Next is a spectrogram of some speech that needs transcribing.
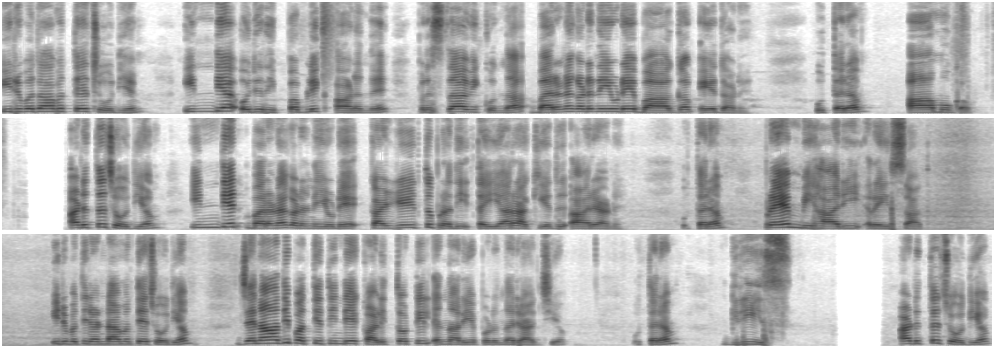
ഇരുപതാമത്തെ ചോദ്യം. ഇന്ത്യ ഒരു റിപ്പബ്ലിക് ആണെന്ന് പ്രസ്താവിക്കുന്ന ഭരണഘടനയുടെ ഭാഗം ഏതാണ്? ഉത്തരം ആമുഖം. അടുത്ത ചോദ്യം. ഇന്ത്യൻ ഭരണഘടനയുടെ കഴിയെഴുത്ത് പ്രതി തയ്യാറാക്കിയത് ആരാണ്? ഉത്തരം പ്രേം ബിഹാരി റെയ്സാദ് ഇരുപത്തിരണ്ടാമത്തെ ചോദ്യം ജനാധിപത്യത്തിന്റെ കളിത്തൊട്ടിൽ എന്നറിയപ്പെടുന്ന രാജ്യം. ഉത്തരം ഗ്രീസ്. അടുത്ത ചോദ്യം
